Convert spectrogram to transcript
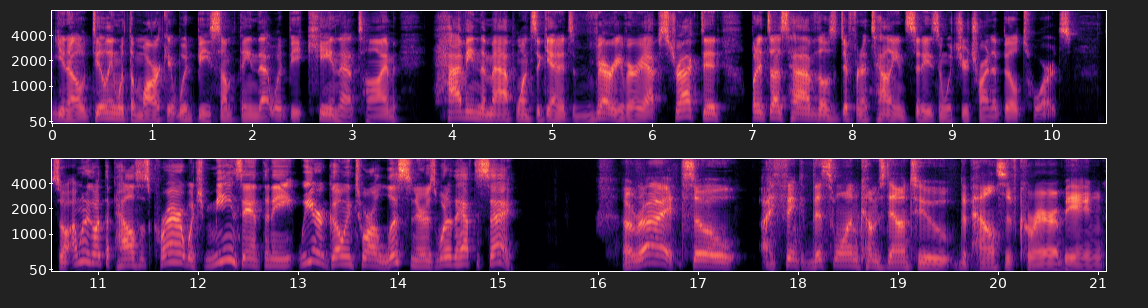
you know, dealing with the market would be something that would be key in that time having the map once again it's very very abstracted but it does have those different italian cities in which you're trying to build towards. So i'm going to go with the palaces carrara which means anthony we are going to our listeners what do they have to say? All right so i think this one comes down to the palace of carrara being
